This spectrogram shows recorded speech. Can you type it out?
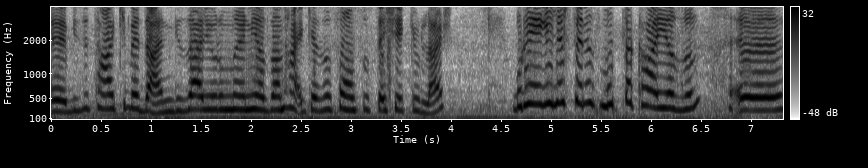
e, bizi takip eden, güzel yorumlarını yazan herkese sonsuz teşekkürler. Buraya gelirseniz mutlaka yazın. Ee,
